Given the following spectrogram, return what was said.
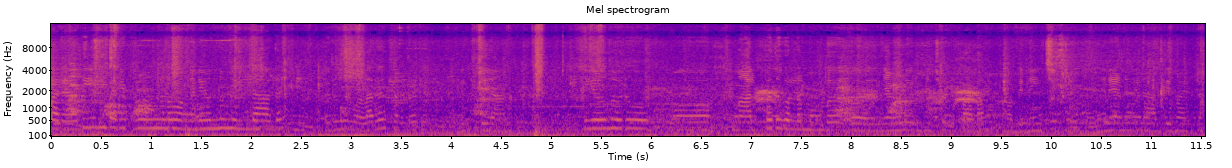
പരാതിയും പരിഭവങ്ങളും അങ്ങനെയൊന്നും ഇല്ലാതെ ഒരു വളരെ നല്ലൊരു വ്യക്തിയാണ്. എനിക്ക് തോന്നുന്നു ഒരു നാൽപ്പത് കൊല്ലം മുമ്പ് ഞങ്ങളൊരു പടം അഭിനയിച്ചിട്ടുണ്ട്. അങ്ങനെയാണ് ഞാൻ ആദ്യമായിട്ട്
